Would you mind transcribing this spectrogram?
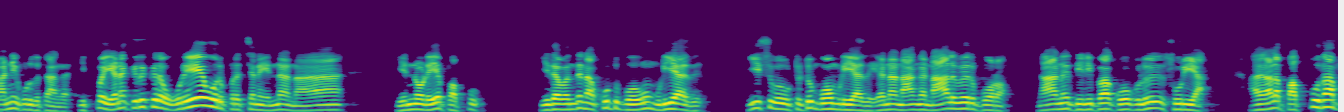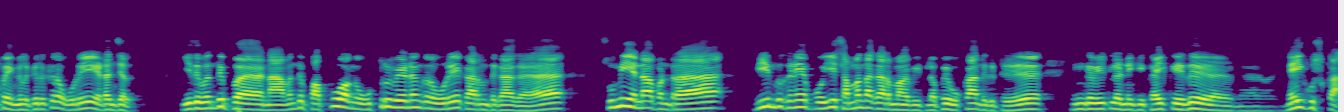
பண்ணி கொடுத்துட்டாங்க. இப்போ எனக்கு இருக்கிற ஒரே ஒரு பிரச்சனை என்னன்னா என்னுடைய பப்பு. இதை வந்து நான் கூட்டு போகவும் முடியாது. ஈசுவை விட்டுட்டும் போக முடியாது. ஏன்னா நாங்கள் நாலு பேர் போகிறோம் நான் திலீபா கோகுலு சூர்யா. அதனால் பப்பு தான் இப்போ எங்களுக்கு இருக்கிற ஒரே இடைஞ்சல். இது வந்து இப்போ நான் வந்து பப்பு அங்கே விட்டுருவேணுங்கிற ஒரே காரணத்துக்காக சுமி என்ன பண்ணுறா வீம்புக்குனே போய் சம்மந்தக்காரமாக வீட்டில் போய் உட்காந்துக்கிட்டு எங்கள் வீட்டில் இன்னைக்கு கைக்கு இது நெய் குஸ்கா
